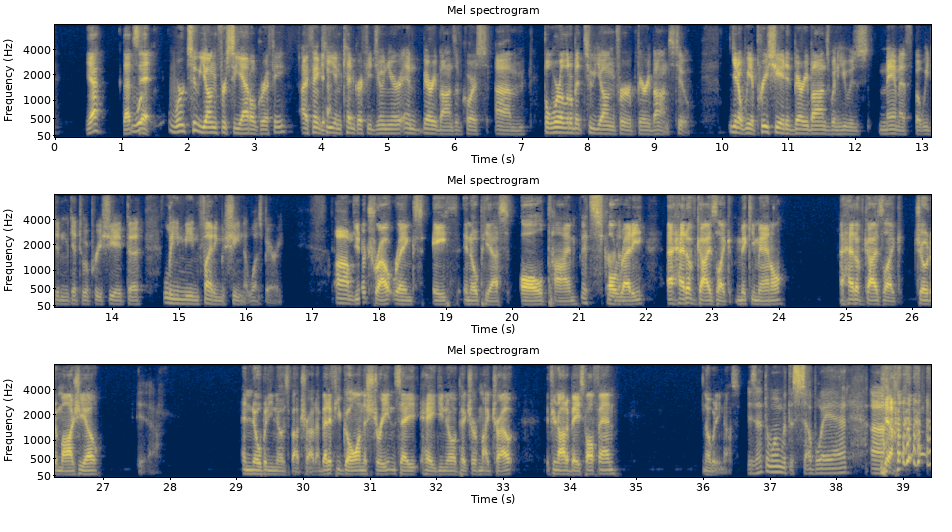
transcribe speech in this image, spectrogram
Yeah, that's we're, it. We're too young for Seattle Griffey. I think Yeah. he and Ken Griffey Jr. and Barry Bonds, of course. Um, but we're a little bit too young for Barry Bonds too. You know, we appreciated Barry Bonds when he was mammoth, but we didn't get to appreciate the lean, mean fighting machine that was Barry. Um, you know Trout ranks eighth in OPS all time it's screwed up. already, ahead of guys like Mickey Mantle, ahead of guys like Joe DiMaggio, Yeah. and nobody knows about Trout. I bet if you go on the street and say, "Hey, do you know a picture of Mike Trout?" If you're not a baseball fan, nobody knows. Is that the one with the subway ad? Uh, Yeah.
